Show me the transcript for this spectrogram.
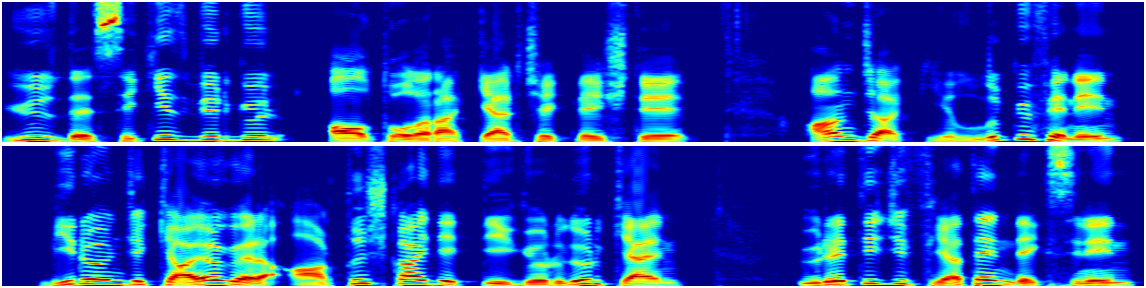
%8,6 olarak gerçekleşti. Ancak yıllık üfenin bir önceki aya göre artış kaydettiği görülürken üretici fiyat endeksinin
